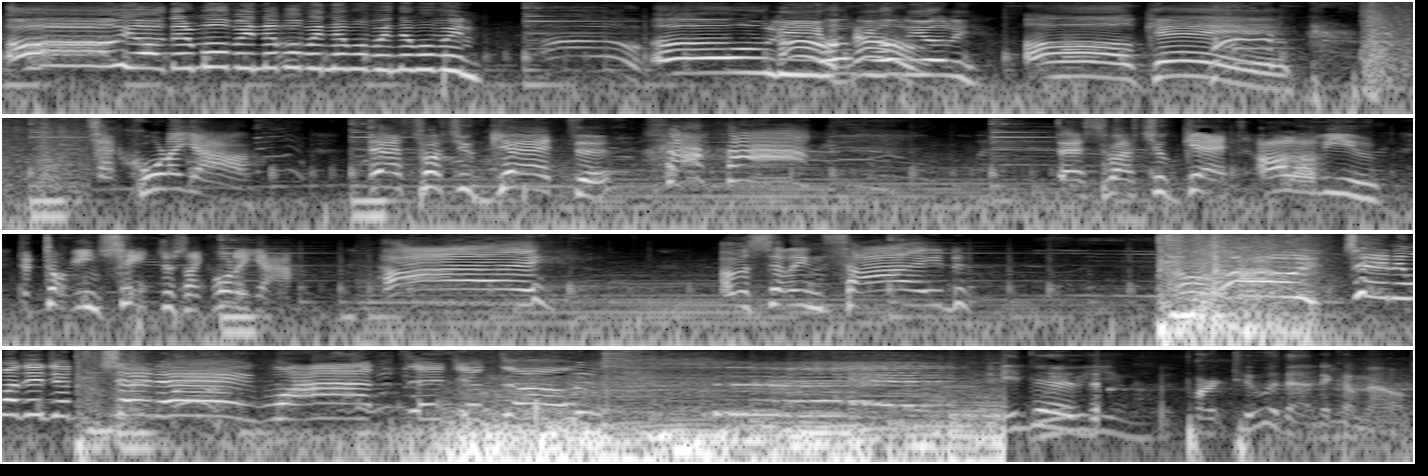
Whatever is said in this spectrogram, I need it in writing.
Oh, yo, they're moving, they're moving, they're moving, they're moving. Oh. Holy, oh, holy, holy, holy. Oh, okay. Sakuraya. That's what you get. That's what you get, all of you. They're talking shit to Sakuraya. Hi. I'm still inside. Oh, oh, Jenny, what did you, Jenny? What did you do? He did part two of that to come out.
